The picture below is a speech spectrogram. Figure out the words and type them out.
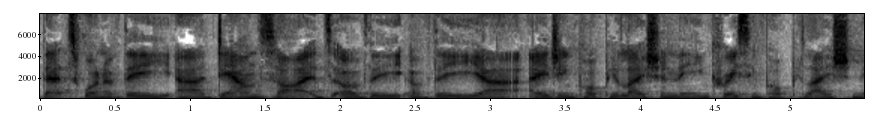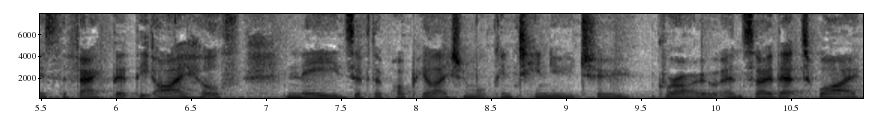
that's one of the uh, downsides of the of the uh, aging population, the increasing population, is the fact that the eye health needs of the population will continue to grow. And so that's why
